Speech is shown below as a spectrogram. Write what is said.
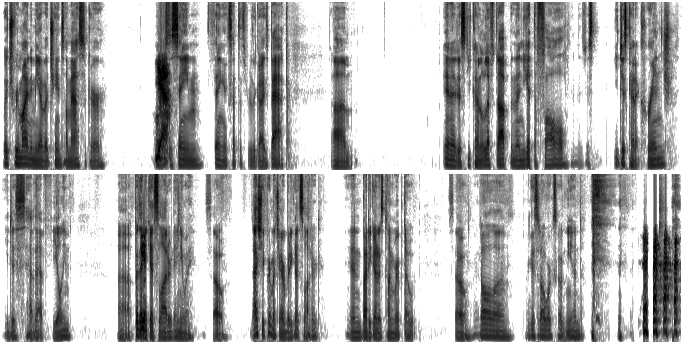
which reminded me of a Chainsaw Massacre. Almost Yeah. the same thing, except it threw the guy's back. Um, and it just you kind of lift up, and then you get the fall, and it's just you just kind of cringe. You just have that feeling. Uh, but then Yeah. he gets slaughtered anyway. So actually, pretty much everybody got slaughtered, and Buddy got his tongue ripped out. So it all, uh, I guess, it all works out in the end.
